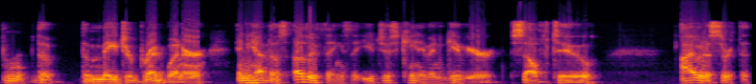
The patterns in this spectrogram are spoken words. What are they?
the the major breadwinner and you have those other things that you just can't even give yourself to i would assert that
